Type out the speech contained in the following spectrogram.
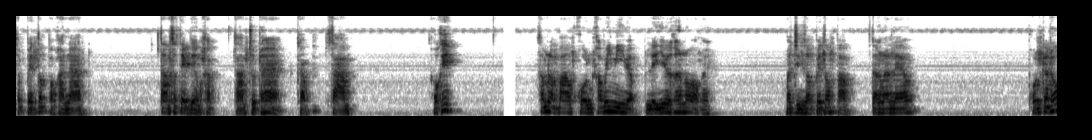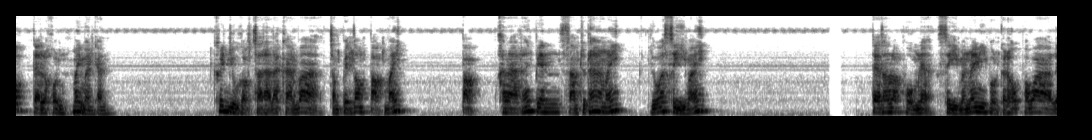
จำเป็นต้องปรับขนาด ตามสเต็ปเดิมครับ 3.5 กับ 3 โอเคสำหรับบางคนเขาไม่มีแบบเลเยอร์ข้างนอกไงมันจึงจำเป็นต้องปรับดังนั้นแล้ว ผลกระทบแต่ละคนไม่เหมือนกัน ขึ้นอยู่กับสถานการณ์ว่าจำเป็นต้องปรับไหม ปรับขนาดให้เป็น 3.5ไหม หรือว่า 4ไหม แต่สำหรับผมเนี่ย 4 มันไม่มีผลกระทบเพราะว่าเล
